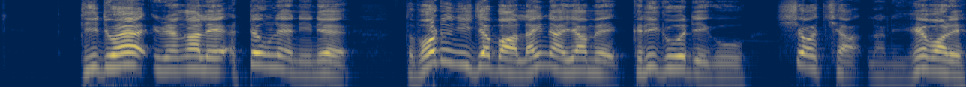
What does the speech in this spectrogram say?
။ဒီအတွက်အီရန်ကလည်းအတုံးလက်အနေနဲ့သဘောတူညီချက်ပါလိုက်နာရမယ့်ဂရိကဝတ်တွေကိုရှော့ချလာနေခဲ့ပါတယ်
